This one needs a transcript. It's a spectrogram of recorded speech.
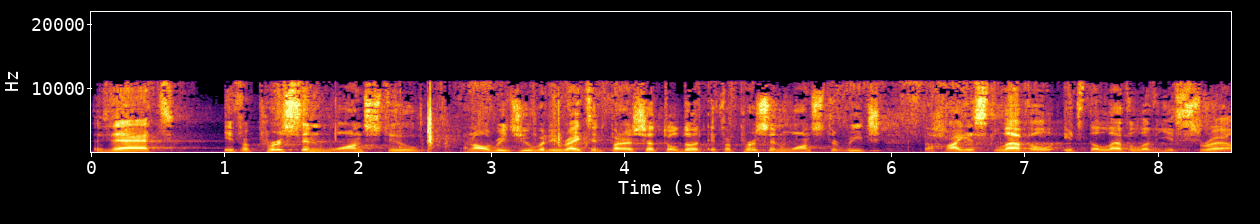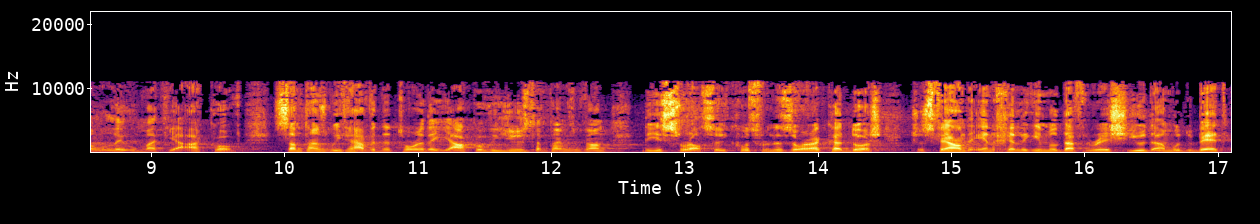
that if a person wants to, and I'll read you what he writes in Parashat Toldot, if a person wants to reach the highest level, it's the level of Yisrael, Leumat Yaakov. Sometimes we have in the Torah that Yaakov is used, sometimes we found the Yisrael. So he quotes from the Zohar Kadosh, which is found in Chelegim Daf Resh Yud Amud Bet,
